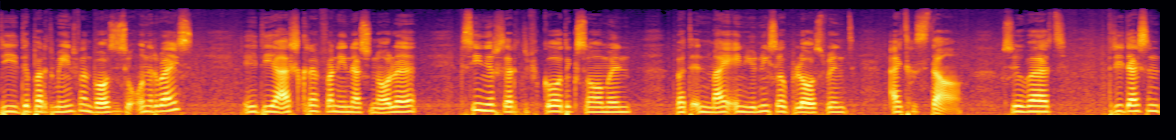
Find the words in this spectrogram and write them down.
Die departement van basisse onderwijs het die herskrif van die nationale senior certificaat examen wat in mei en juni sal plaasvind uitgestel. So wat 350.000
